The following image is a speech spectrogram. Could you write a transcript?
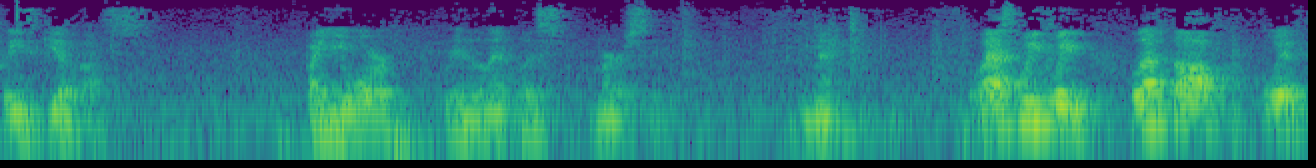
please give us by your relentless mercy. Amen. Last week we left off with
